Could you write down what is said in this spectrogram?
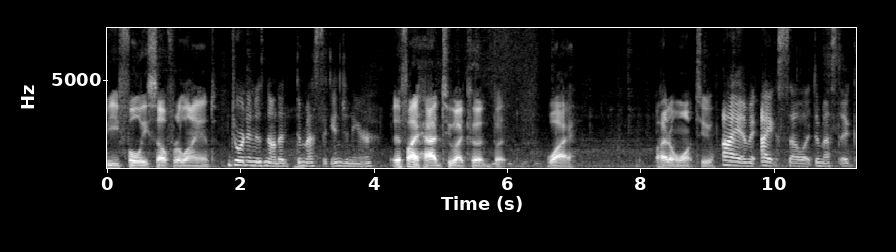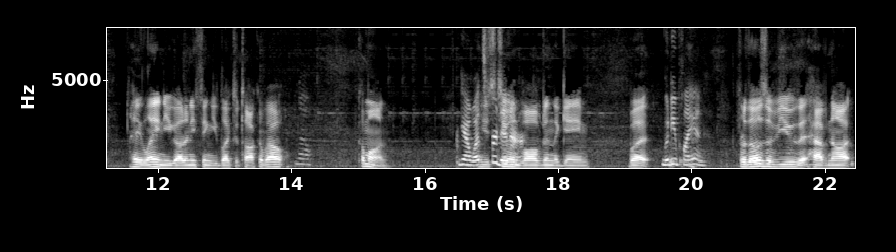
be fully self reliant. Jordan is not a domestic engineer. If I had to, I could, but why? I don't want to. I am. I excel at domestic. Hey Lane, you got anything you'd like to talk about? No. Come on. Yeah, what's He's for too dinner? involved in the game. But What are you playing? for those of you that have not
